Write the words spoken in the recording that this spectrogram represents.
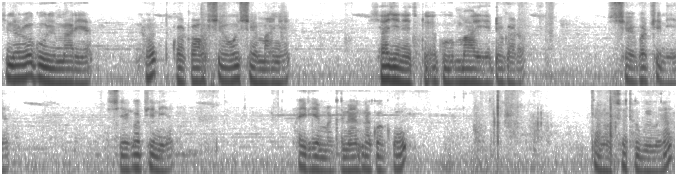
ကျွန်တော်တို့အကူတွေမာတွေကနော်တကွက်ကောင်းရှယ်ဝရှယ်မိုင်းနဲ့ရကျင်တယ်ဆိုတဲ့အကူအမာတွေအတွက်ကတော့ရှယ်ခွက်ဖြစ်နေရရှယ်ခွက်ဖြစ်နေရအဲ့ဒီထဲမှာကဏ္ဍနှစ်ခွက်ကို ကျွန်တော်ဆွတ်ထုတ်ပေးမယ်နော်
